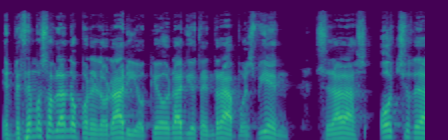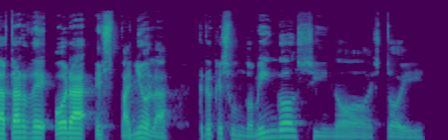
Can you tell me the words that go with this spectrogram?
Empecemos hablando por el horario. ¿Qué horario tendrá? Pues bien, será a las 8 de la tarde hora española. Creo que es un domingo, si no estoy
